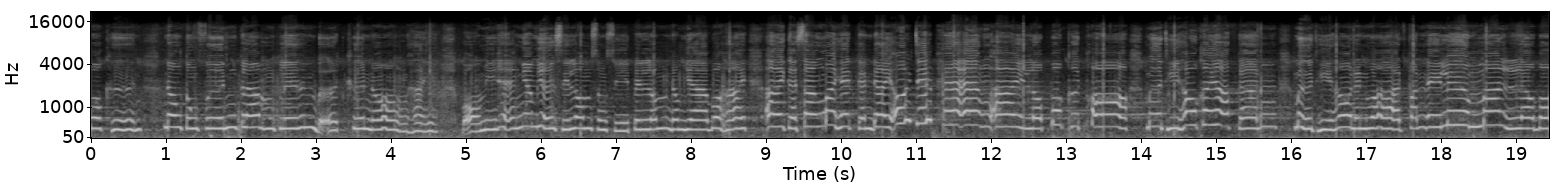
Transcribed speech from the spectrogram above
บ่คืน น้องต้องฝืนกล้ำกลืนเบิดคืนน้องให้บ่มีแหงย้ำยืนสิลมส่งสีเป็นลมดมยาบ่หายอายก็สั่งมาเฮ็ดกันได้โอ้ยเจ็บแพงอายหลบบ่คืดพอมือที่เฮาเคยรักกัน มือที่เฮานั้นวาดฝันให้ลืมมันแล้วบ่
